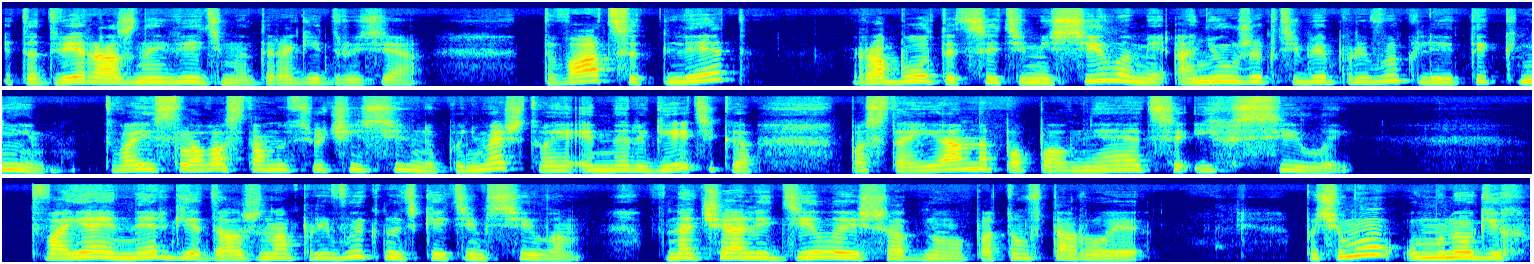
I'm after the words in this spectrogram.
это две разные ведьмы, дорогие друзья. 20 лет работать с этими силами, они уже к тебе привыкли, и ты к ним. Твои слова станут очень сильны, понимаешь? Твоя энергетика постоянно пополняется их силой. Твоя энергия должна привыкнуть к этим силам. Вначале делаешь одно, потом второе. Почему у многих,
